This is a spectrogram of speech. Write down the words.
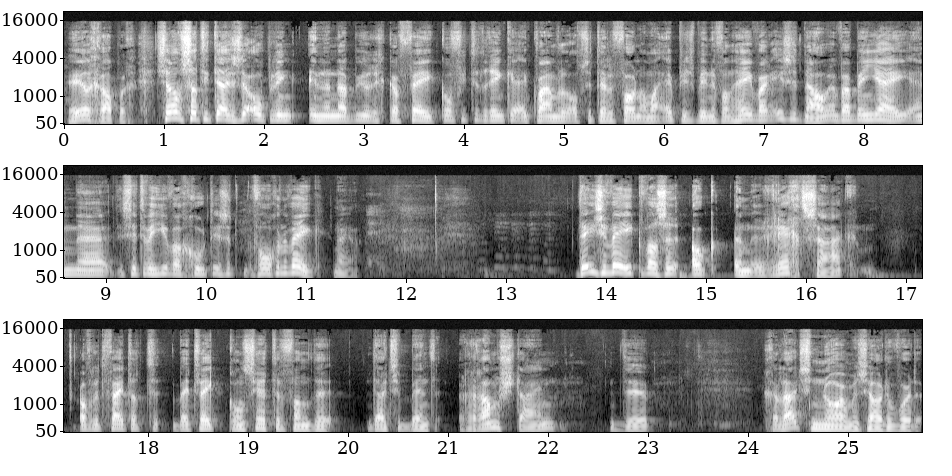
Heel grappig. Zelf zat hij tijdens de opening in een naburig café koffie te drinken. En kwamen er op zijn telefoon allemaal appjes binnen van: hé, hey, waar is het nou? En waar ben jij? En eh, zitten we hier wel goed? Is het volgende week? Nou ja. Deze week was er ook een rechtszaak over het feit dat bij twee concerten van de Duitse band Ramstein de geluidsnormen zouden worden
